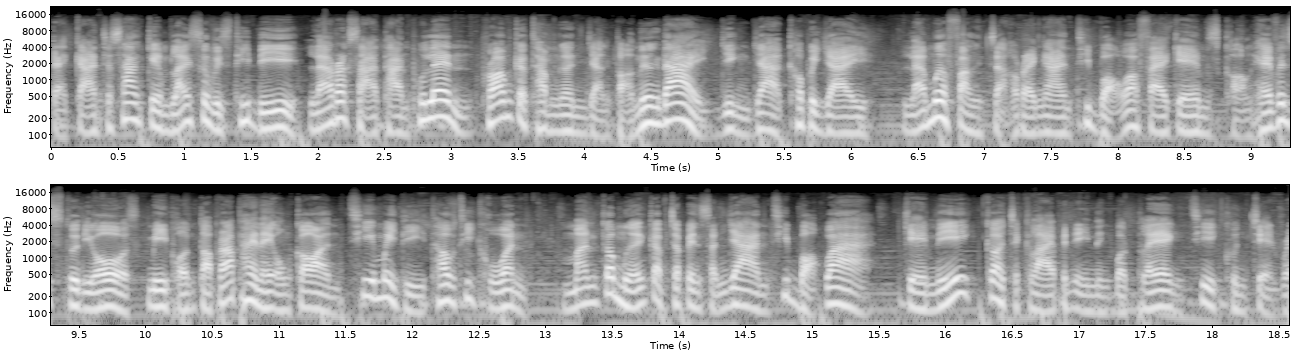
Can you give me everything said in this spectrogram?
แต่การจะสร้างเกมไลฟ์เซอร์วิสที่ดี และรักษาฐานผู้เล่น พร้อมกับทำเงินอย่างต่อเนื่องได้ ยิ่งยากเข้าไปใหญ่และเมื่อฟังจากรายงานที่บอกว่า Fair Games ของ Heaven Studios มีผลตอบรับภายในองค์กรที่ไม่ดีเท่าที่ควร มันก็เหมือนกับจะเป็นสัญญาณที่บอกว่า เกมนี้ก็จะกลายเป็นอีกหนึ่งบทเพลงที่คุณเจดเร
